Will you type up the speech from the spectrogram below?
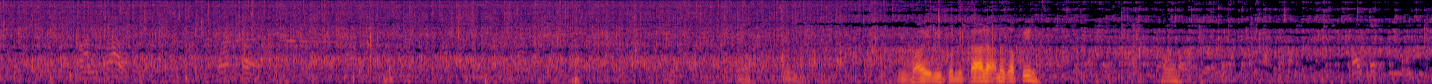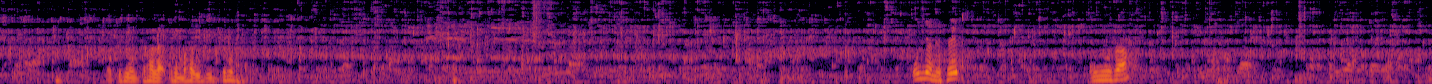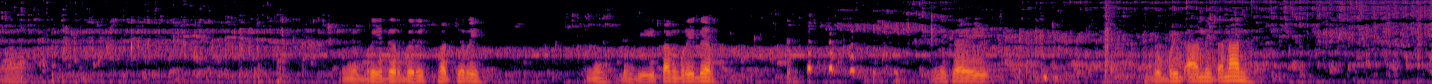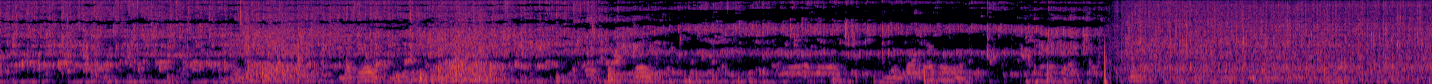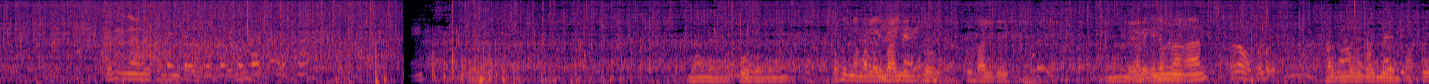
yung bahay dito ni Tala nagapil. Oh. Ito yung Tala yung bahay dito. Unya ni Seth. Unyo sa? Ah. Ini breeder dari hatchery. Ini banggi itang breeder. Ini saya Gubrid ani tanan. Nga ni kamantay. Nani, ako na yan. Kasi na malay balde dito. Balde. Ilan lang an? Sabi mo pa yun, ako.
